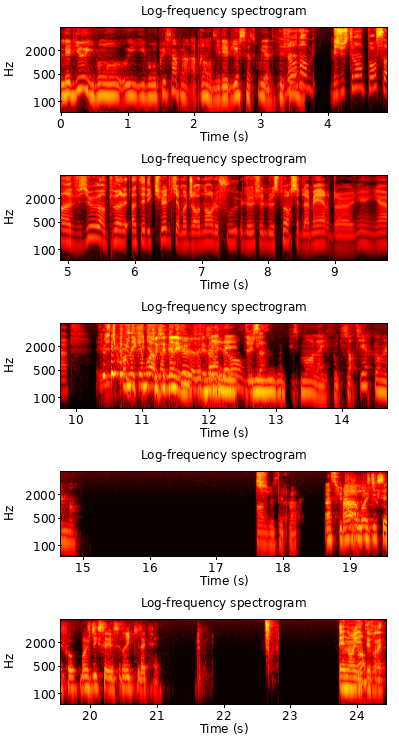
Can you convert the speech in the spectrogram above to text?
les vieux, ils vont, au- ils vont au plus simple. hein. Après, on dit les vieux, ça se trouve, il y a des Non, jeunes. non, mais, mais justement, pense à un vieux un peu in- intellectuel qui est en mode genre non, le, fou, le, le sport c'est de la merde. euh. Et mais du coup, il écrit Remettez-moi bien. Tu fais bien les vieux, tu fais bien le les investissements, là, il faut le sortir quand même. hein. Oh, je sais pas. Ah, celui-là. Ah, moi je dis que c'est faux. Moi je dis que c'est Cédric qui l'a créé. Et non, il Non, était vrai.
